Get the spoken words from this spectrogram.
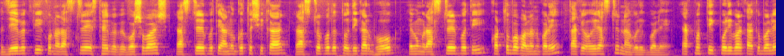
যে ব্যক্তি কোনো রাষ্ট্রে স্থায়ীভাবে বসবাস, রাষ্ট্রের প্রতি আনুগত্য স্বীকার রাষ্ট্র প্রদত্ত অধিকার ভোগ এবং রাষ্ট্রের প্রতি কর্তব্য পালন করে তাকে ওই রাষ্ট্রের নাগরিক বলে। একমাত্রিক পরিবার কাকে বলে?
